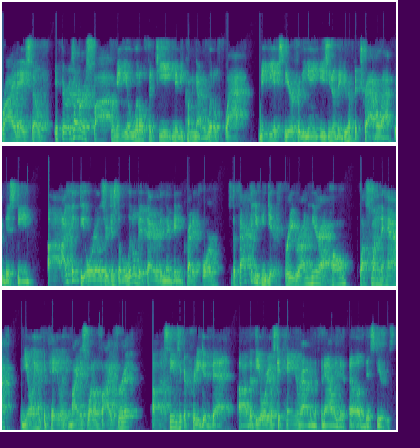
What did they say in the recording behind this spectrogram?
Friday. So if there was ever a spot for maybe a little fatigue, maybe coming out a little flat, maybe it's here for the Yankees. You know, they do have to travel after this game. Uh, I think the Orioles are just a little bit better than they're getting credit for. So the fact that you can get a free run here at home, plus one and a half, and you only have to pay like minus 105 for it, uh, seems like a pretty good bet uh, that the Orioles could hang around in the finale of this series.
